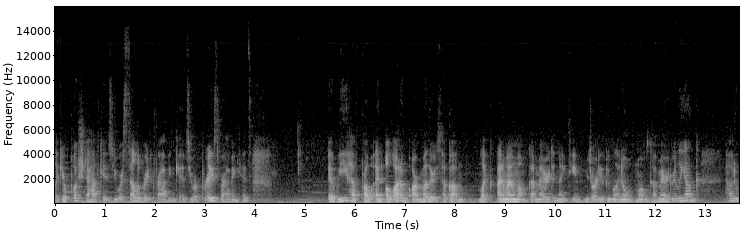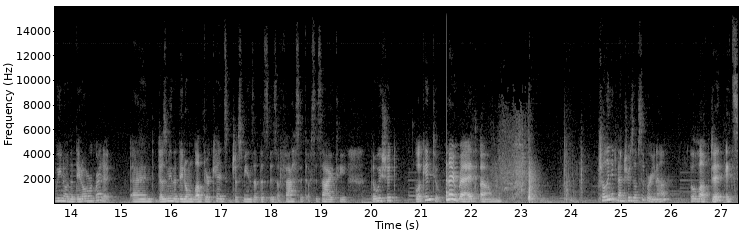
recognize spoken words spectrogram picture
Like you're pushed to have kids, you are celebrated for having kids, you are praised for having kids and we have probably and a lot of our mothers have gotten like I know my own mom got married at 19. Majority of the people I know, moms got married really young. How do we know that they don't regret it? And doesn't mean that they don't love their kids. It just means that this is a facet of society that we should look into. And I read um, Chilling Adventures of Sabrina. Loved it. It's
